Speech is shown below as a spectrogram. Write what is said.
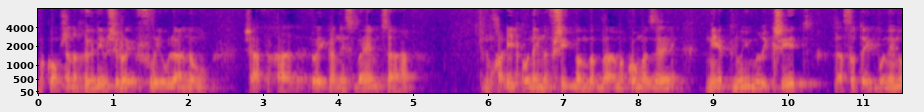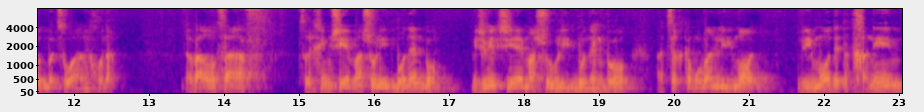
מקום שאנחנו יודעים שלא יפריעו לנו, שאף אחד לא ייכנס באמצע, נוכל להתכונן נפשית במקום הזה, נהיה פנויים רגשית לעשות ההתבוננות בצורה הנכונה. דבר נוסף, צריכים שיהיה משהו להתבונן בו. בשביל שיהיה משהו להתבונן בו, אז צריך כמובן ללמוד, ללמוד את התכנים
